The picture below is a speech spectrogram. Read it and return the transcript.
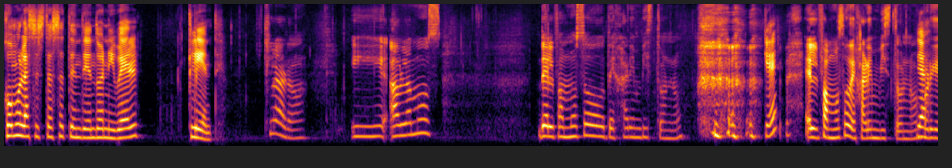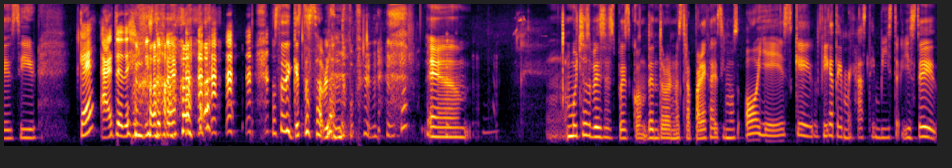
cómo las estás atendiendo a nivel cliente. Claro. Y hablamos del famoso dejar en visto, ¿no? ¿Qué? El famoso dejar en visto, ¿no? Porque decir... ¿Qué? Ay, te dejen visto. no sé de qué estás hablando. Em, muchas veces, pues, dentro de nuestra pareja decimos, oye, es que fíjate que me dejaste en visto. Y este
